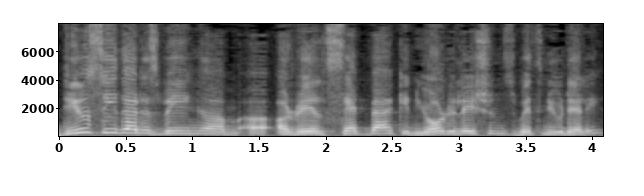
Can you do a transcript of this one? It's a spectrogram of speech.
do you see that as being um, a, a real setback in your relations with New Delhi?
